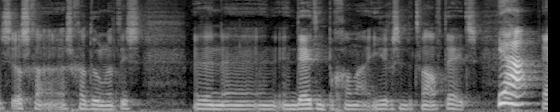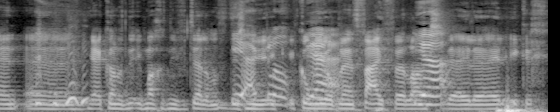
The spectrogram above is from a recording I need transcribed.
sales ga- gaat doen. Dat is een, een, een datingprogramma, Iris en de 12 Dates. ja, En ja, ik, kan het, ik mag het nu vertellen, want het is Ja, nu, ik, ik kom ja. nu op Planet 5 eh, langs. Ja. De hele, hele, ik kreeg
